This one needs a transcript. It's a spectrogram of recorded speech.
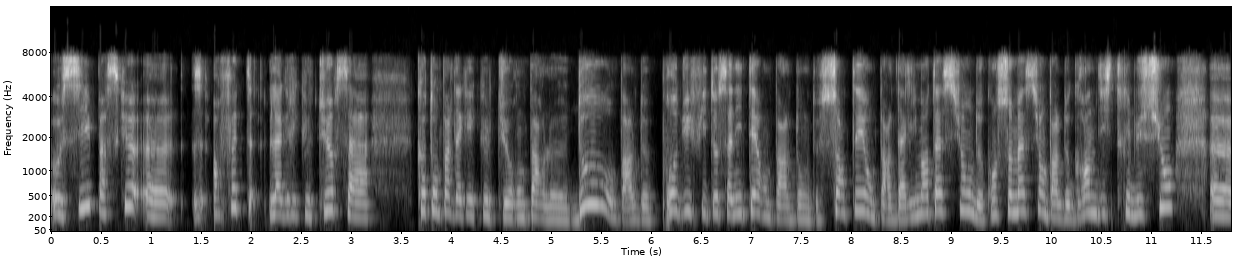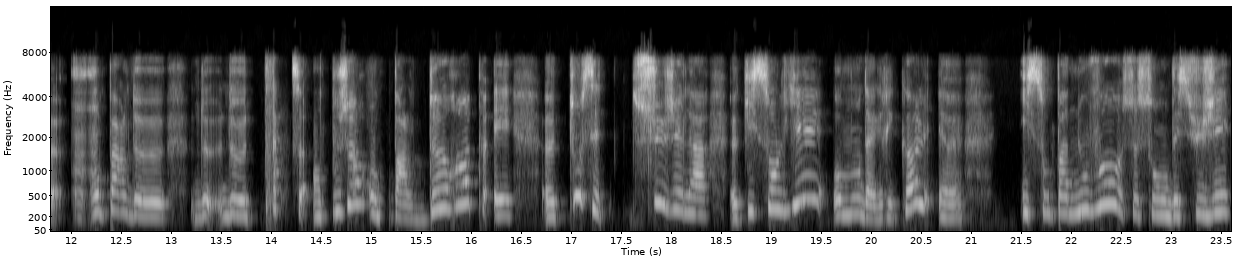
aussi, parce que en fait, l'agriculture, ça, quand on parle d'agriculture, on parle d'eau, on parle de produits phytosanitaires, on parle donc de santé, on parle d'alimentation, de consommation, on parle de grande distribution, euh, on, parle de, de, taxes en tout genre, on parle d'Europe et euh, tous ces sujets-là euh, qui sont liés au monde agricole, ils sont pas nouveaux, ce sont des sujets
